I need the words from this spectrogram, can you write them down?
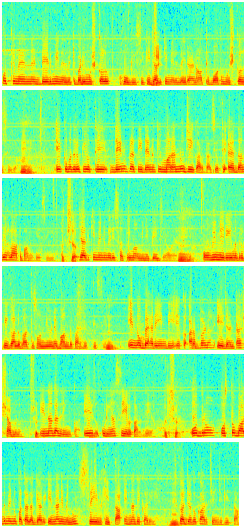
ਉੱਥੇ ਮੈਨੇ ਡੇਢ ਮਹੀਨੇ ਦੇ ਵਿੱਚ ਬੜੀ ਮੁਸ਼ਕਲ ਹੋ ਗਈ ਸੀ ਕਿ ਜੀ। ਜਦ ਕਿ ਮੇਰੇ ਲਈ ਰਹਿਣਾ ਉੱਥੇ ਬਹੁਤ ਮੁਸ਼ਕਲ ਸੀਗਾ ਹੂੰ ਹੂੰ ਇੱਕ ਮਤਲਬ ਕਿ ਉੱਥੇ ਦਿਨ ਪ੍ਰਤੀ ਦਿਨ ਕਿ ਮਰਨ ਨੂੰ ਜੀ ਕਰਦਾ ਸੀ ਉੱਥੇ ਐਦਾਂ ਦੇ ਹਾਲਾਤ ਬਣ ਗਏ ਸੀ। ਅੱਛਾ। ਜਦ ਕਿ ਮੈਨੂੰ ਮੇਰੀ ਸਕੀ ਮਾਮੀ ਨੇ ਭੇਜਿਆ ਹੋਇਆ ਸੀ। ਉਹ ਵੀ ਮੇਰੀ ਮਤਲਬ ਕਿ ਗੱਲਬਾਤ ਸੁਣਨੀ ਉਹਨੇ ਬੰਦ ਕਰ ਦਿੱਤੀ ਸੀ। ਇਨੋ ਬਹਿਰੀਨ ਦੀ ਇੱਕ ਅਰਬਨ ਏਜੰਟ ਆ ਸ਼ਬਨਮ। ਸ਼ਬ- ਇਹਨਾਂ ਦਾ ਲਿੰਕ ਆ। ਇਹ ਕੁੜੀਆਂ ਸੇਲ ਕਰਦੇ ਆ। ਅੱਛਾ। ਉਧਰੋਂ ਉਸ ਤੋਂ ਬਾਅਦ ਮੈਨੂੰ ਪਤਾ ਲੱਗਿਆ ਵੀ ਇਹਨਾਂ ਨੇ ਮੈਨੂੰ ਸੇਲ ਕੀਤਾ ਇਹਨਾਂ ਦੇ ਘਰੇ। ਜਦੋਂ ਘਰ ਚੇਂਜ ਕੀਤਾ।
